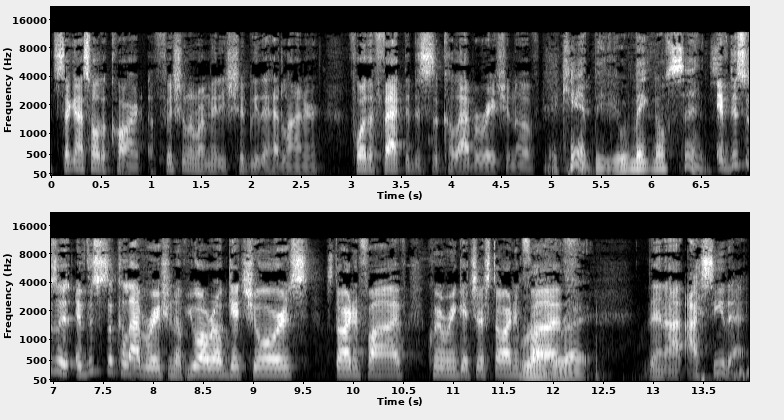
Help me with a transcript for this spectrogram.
second I saw the card, official and Nitty should be the headliner for the fact that this is a collaboration of. It can't be. It would make no sense. If this is a if this is a collaboration of URL get yours starting five, Queen Ring get your starting right, five, right. then I, I see that.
